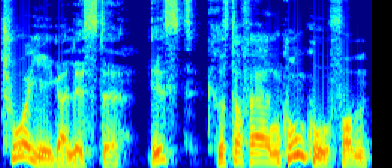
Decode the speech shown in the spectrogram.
Torjägerliste ist Christopher Nkunku vom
